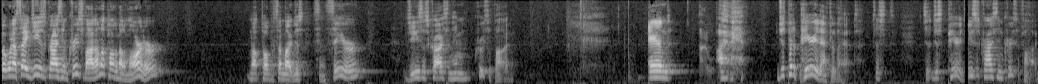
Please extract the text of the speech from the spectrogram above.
But when I say Jesus Christ and Him crucified, I'm not talking about a martyr. I'm not talking about somebody just sincere. Jesus Christ and Him crucified. And I, just put a period after that. Just, just, just period. Jesus Christ and Him crucified.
